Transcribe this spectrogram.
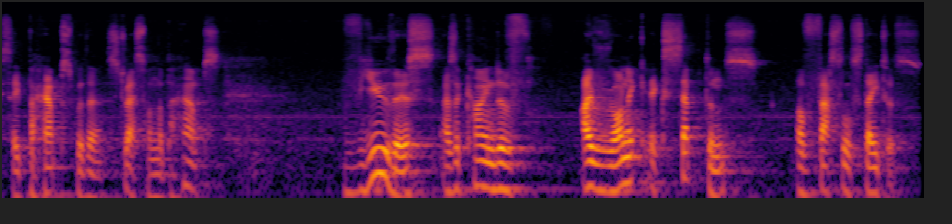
I say perhaps with a stress on the perhaps, view this as a kind of ironic acceptance of vassal status.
